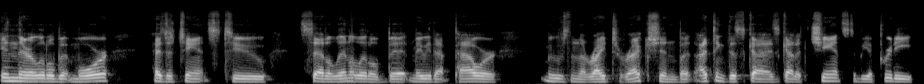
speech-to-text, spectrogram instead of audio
in there a little bit more, has a chance to settle in a little bit. Maybe that power moves in the right direction. But I think this guy's got a chance to be a pretty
